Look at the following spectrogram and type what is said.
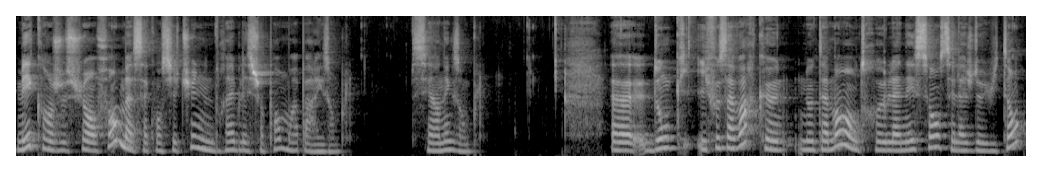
Mais quand je suis enfant, bah, ça constitue une vraie blessure pour moi, par exemple. C'est un exemple. Euh, donc il faut savoir que notamment entre la naissance et l'âge de 8 ans,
